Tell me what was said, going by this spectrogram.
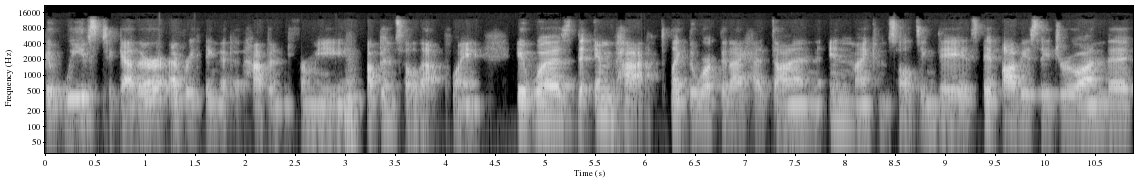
it weaves together everything that had happened for me up until that point. It was the impact, like the work that I had done in my consulting days. It obviously drew on the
